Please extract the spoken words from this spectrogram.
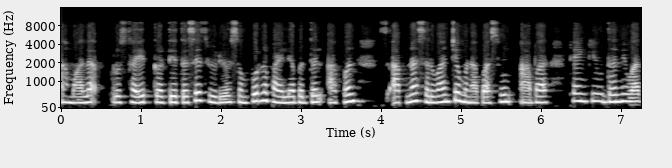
आम्हाला प्रोत्साहित करते. तसेच व्हिडिओ संपूर्ण पाहिल्याबद्दल आपण आपणा सर्वांचे मनापासून आभार. थँक्यू. धन्यवाद.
